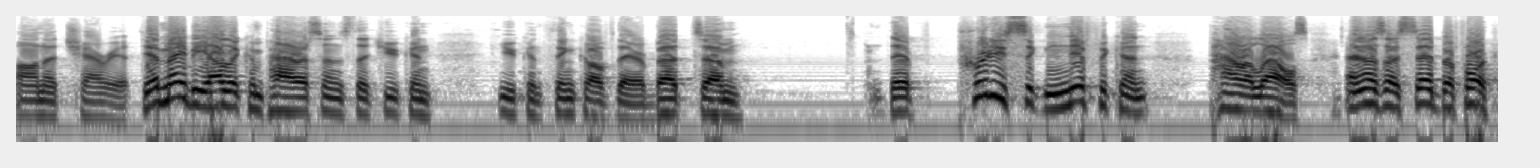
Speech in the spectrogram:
on a chariot. There may be other comparisons that you can, you can think of there, but um, they're pretty significant parallels. And as I said before,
